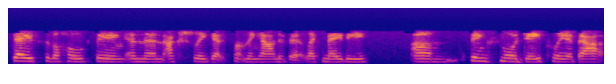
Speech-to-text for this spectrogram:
stays for the whole thing and then actually get something out of it. Like maybe um, thinks more deeply about,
